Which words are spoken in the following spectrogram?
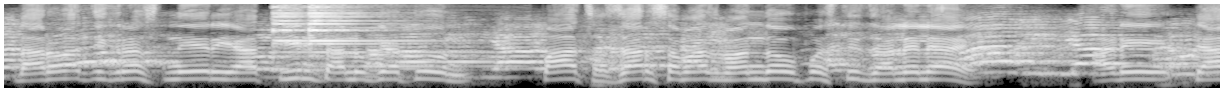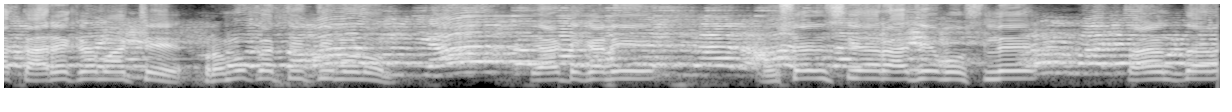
दारवा तिग्रस नेर या तीन तालुक्यातून पाच हजार समाज बांधव उपस्थित झालेले आहे आणि त्या कार्यक्रमाचे प्रमुख अतिथी म्हणून या ठिकाणी हुसेनसिंह राजे भोसले त्यानंतर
